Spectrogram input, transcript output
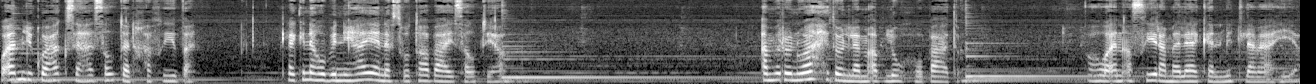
وأملك عكسها صوتا خفيضا لكنه بالنهاية نفس طابع صوتها. أمر واحد لم أبلغه بعد وهو أن أصير ملاكا مثل ما هي.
